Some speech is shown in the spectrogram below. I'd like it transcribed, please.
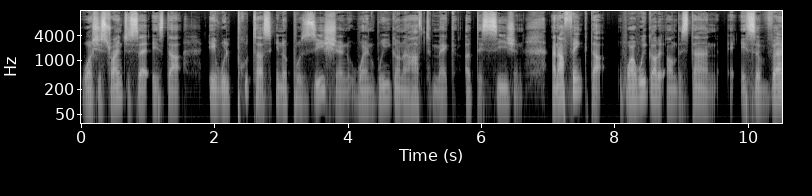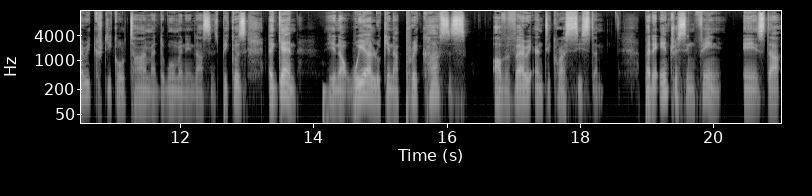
What she's trying to say is that it will put us in a position when we're gonna have to make a decision. And I think that what we gotta understand it's a very critical time at the moment in that sense because again, you know, we are looking at precursors of a very antichrist system. But the interesting thing is that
